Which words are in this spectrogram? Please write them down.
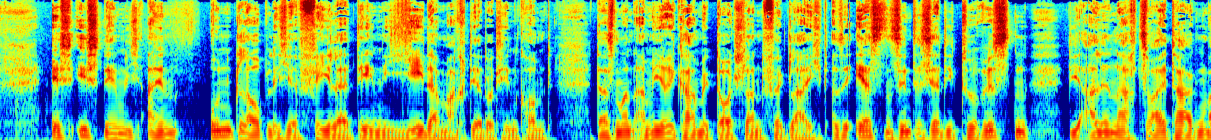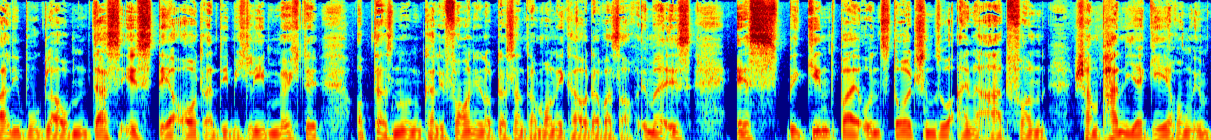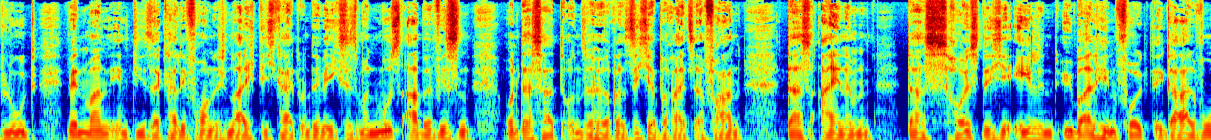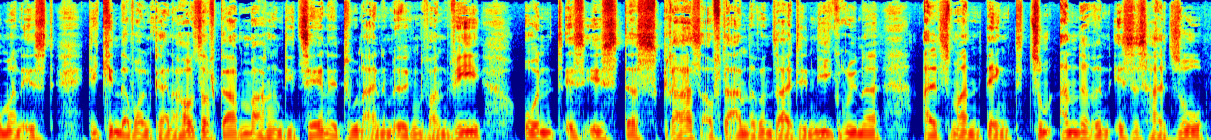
Es ist nämlich ein unglaublicher Fehler, den jeder macht, der dorthin kommt, dass man Amerika mit Deutschland vergleicht. Also erstens sind es ja die Touristen, die alle nach zwei Tagen Malibu glauben, das ist der Ort, an dem ich leben möchte, ob das nun Kalifornien, ob das Santa Monica oder was auch immer ist. Es beginnt bei uns Deutschen so eine Art von Champagnergärung im Blut, wenn man in dieser kalifornischen Leichtigkeit unterwegs ist. Man muss aber wissen, und das hat unser Hörer sicher bereits erfahren, dass einem das häusliche Elend überall hinfolgt, egal wo man ist. Die Kinder wollen keine Hausaufgaben machen, die Zähne tun einem irgendwann weh und es ist das Gras auf der anderen Seite nie grüner, als man denkt. Zum anderen ist es halt so,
